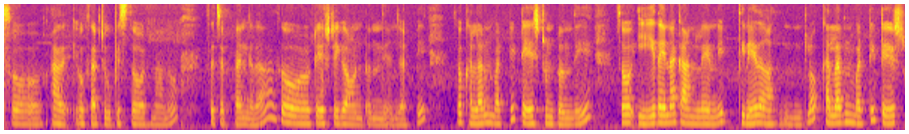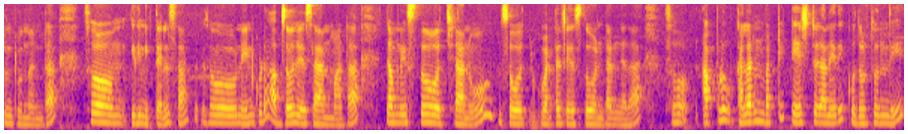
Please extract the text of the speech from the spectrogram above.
సో అది ఒకసారి చూపిస్తూ ఉంటున్నాను సో చెప్పాను కదా సో టేస్టీగా ఉంటుంది అని చెప్పి. సో కలర్ని బట్టి టేస్ట్ ఉంటుంది. సో ఏదైనా కానలేండి తినే దాంట్లో కలర్ని బట్టి టేస్ట్ ఉంటుందంట. సో ఇది మీకు తెలుసా? సో నేను కూడా అబ్జర్వ్ చేశాను అనమాట గమనిస్తూ వచ్చాను. సో వంటలు చేస్తూ ఉంటాను కదా. సో అప్పుడు కలర్ని బట్టి టేస్ట్ అనేది కుదురుతుంది.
